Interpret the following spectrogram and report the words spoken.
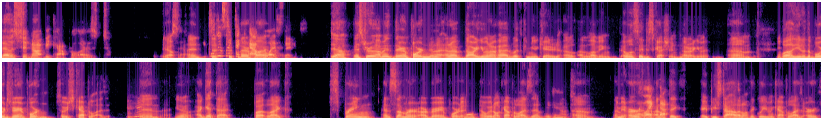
those should not be capitalized. Yeah, so, and to, to, like clarify, to capitalize things. Yeah, it's true. I mean, they're important, and, I, and I've, the argument I've had with communicators, I, I loving, I will say discussion, not argument. Um, well, you know, the board's very important, so we should capitalize it. Mm-hmm. And you know, I get that, but like spring and summer are very important oh. and we don't capitalize them. We don't. Um I mean Earth, oh, I, like I don't think AP style, I don't think we even capitalize Earth.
